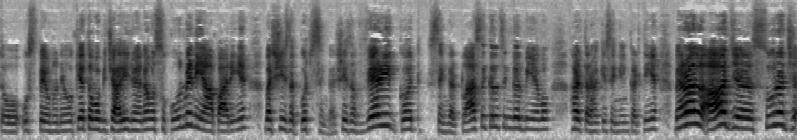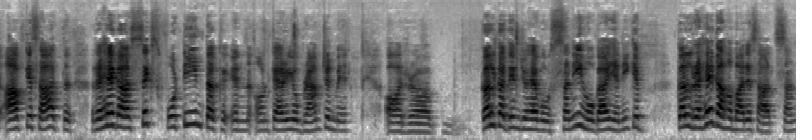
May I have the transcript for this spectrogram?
تو اس پہ انہوں نے وہ کیا، تو وہ بیچاری جو ہے نا، وہ سکون میں نہیں آ پا رہی ہیں but she is a good singer she is a very good singer classical singer بھی ہیں وہ، ہر طرح کی سنگنگ کرتی ہیں۔ بہرحال آج سورج آپ کے ساتھ رہے گا سکس فورٹین تک ان آنٹیریو برامپٹن میں، اور کل کا دن جو ہے وہ سنی ہوگا یعنی کہ کل رہے گا ہمارے ساتھ سن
